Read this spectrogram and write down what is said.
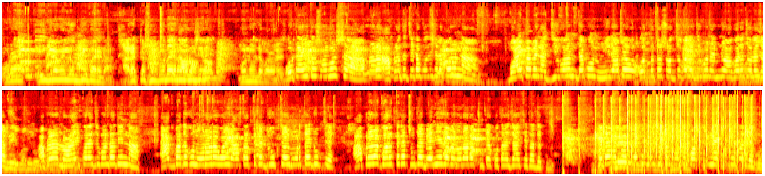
ওরা এই গ্রামের লোক দিয়ে পারে না। আর একটা সম্প্রদায়ের মানুষের গন্ডগোলটা ওটাই তো সমস্যা। আপনারা আপনাদের যেটা বলছি সেটা করুন না। ভয় পাবে না। জীবন দেখুন নীরবে অত্যাচার সহ্য করে জীবন এমনি অঘরে চলে যাবে। আপনারা লড়াই করে জীবনটা দিন না। একবার দেখুন ওনারা ওই রাস্তার থেকে ঢুকছে ওই মোড়তে ঢুকছে। আপনারা ঘরের থেকে ছুটে বেরিয়ে যাবেন। ওনারা ছুটে কোথায় যায় সেটা দেখুন। সেটা একবার দেখুন এই দুটো বোনের কথা শুনে একটু করে দেখুন।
